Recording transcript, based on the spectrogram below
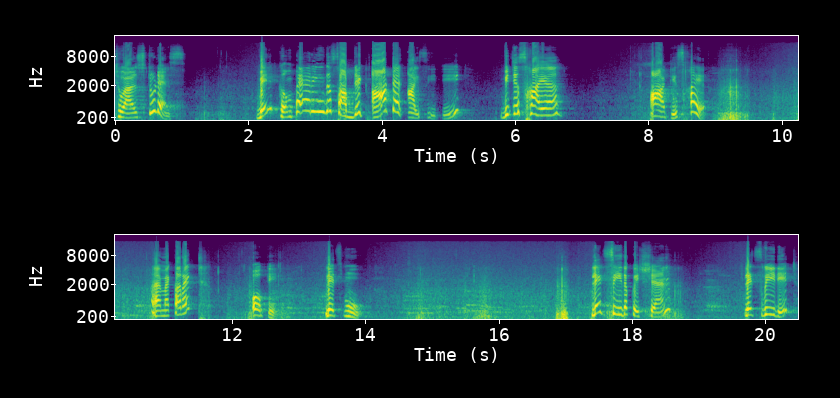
12 students. When comparing the subject art and ICT, which is higher? Art is higher. Am I correct? Okay. Let's move. Let's see the question. Let's read it.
